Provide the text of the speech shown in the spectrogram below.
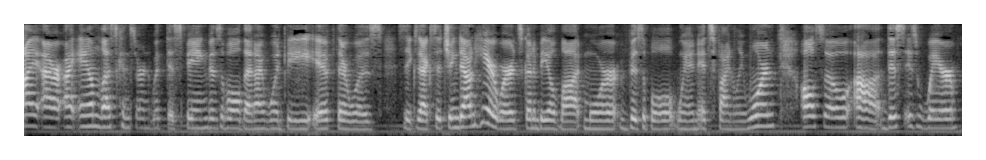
I, I am less concerned with this being visible than I would be if there was zigzag stitching down here where it's going to be a lot more visible when it's finally worn. Also, uh, this is where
